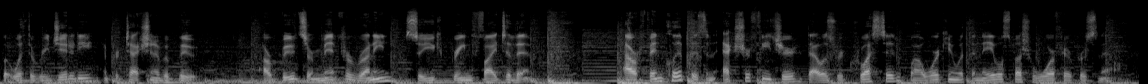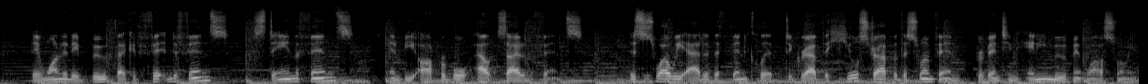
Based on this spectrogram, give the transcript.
but with the rigidity and protection of a boot. Our boots are meant for running, so you can bring the fight to them. Our fin clip is an extra feature that was requested while working with the Naval Special Warfare personnel. They wanted a boot that could fit into fins, stay in the fins, and be operable outside of the fins. This is why we added the fin clip to grab the heel strap of the swim fin, preventing any movement while swimming.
